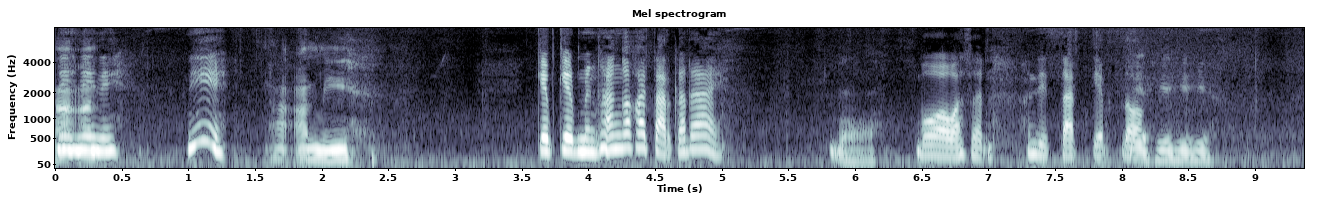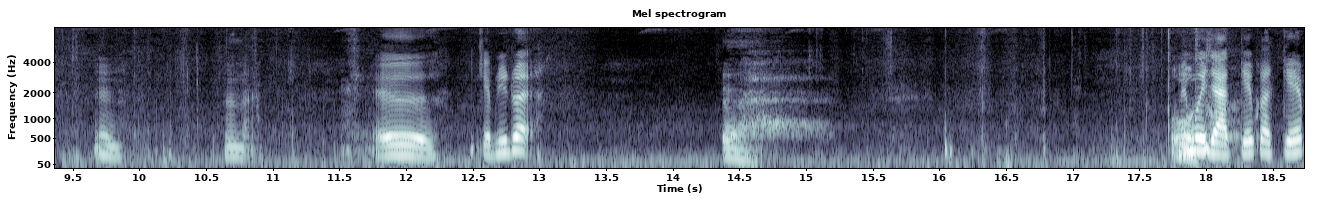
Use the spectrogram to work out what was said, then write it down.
ห้านี่อันี่นนี่นี่ห้าอันมีเก็บเก็บหนึ่งครั้งก็ค่อยตัดก็ได้บ่บัววาสันมันจะตัดเก็บดอก เฮียเฮียเฮียนั่นน่ะ เออ เก็บนี่ด้วยในมืออยากเก็บก็เก็บ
